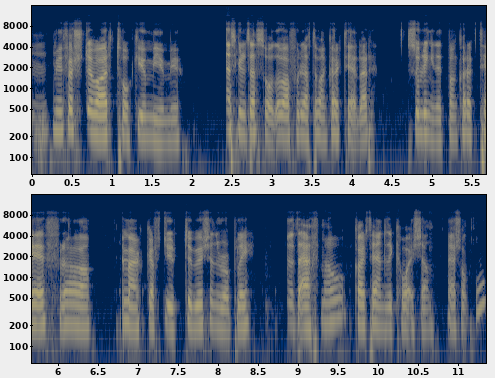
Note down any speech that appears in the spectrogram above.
Mm. Min første var Tokyo Mew Mew. Jeg skulle til jeg så det, var fordi at det var en karakter der. Så lignet på en karakter fra Americraft YouTuber sin Roleplay. Hun heter Afmo, karakteren til Kawaii-chan. Jeg er sånn oh.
